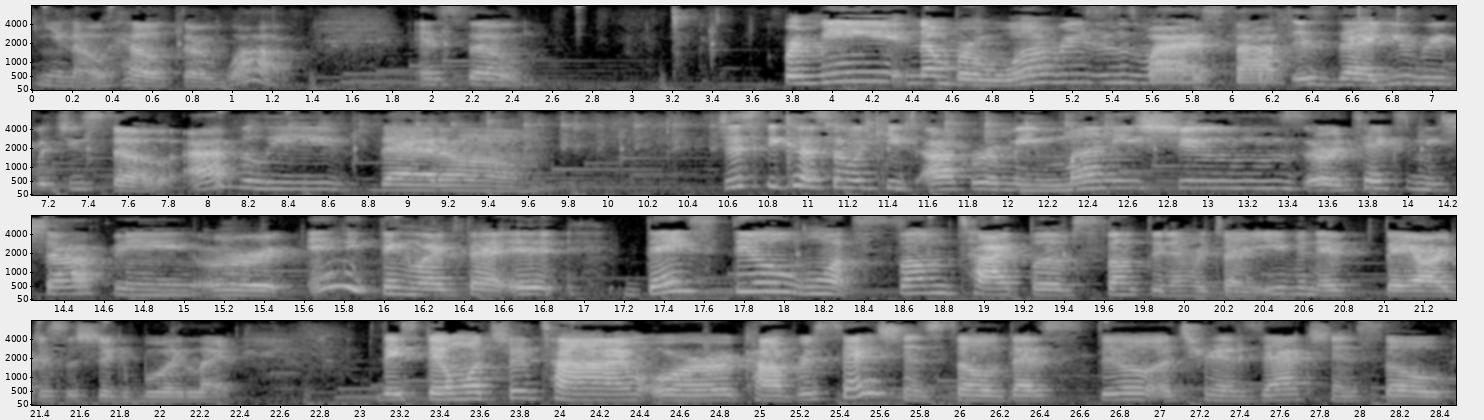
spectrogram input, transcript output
you know, health or walk. And so, for me, number one reasons why I stopped is that you reap what you sow. I believe that um just because someone keeps offering me money, shoes, or takes me shopping or anything like that, it they still want some type of something in return, even if they are just a sugar boy. Like they still want your time or conversation. So that's still a transaction. So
